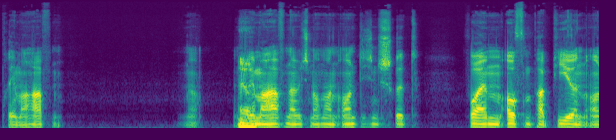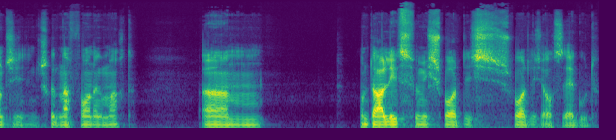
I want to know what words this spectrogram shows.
Bremerhaven. Ja. In ja. Bremerhaven habe ich nochmal einen ordentlichen Schritt, vor allem auf dem Papier einen ordentlichen Schritt nach vorne gemacht. Ähm, und da lief es für mich sportlich, sportlich auch sehr gut.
